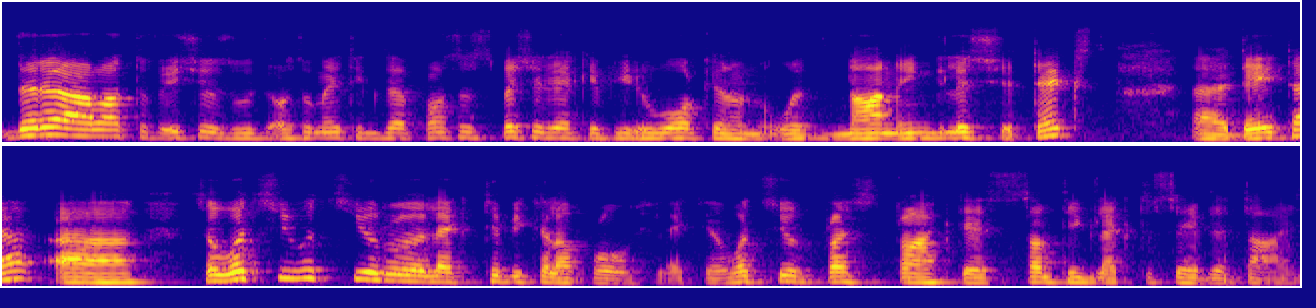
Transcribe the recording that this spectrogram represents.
there are a lot of issues with automating the process, especially like if you're working on with non-English text uh, data. Uh, so what's your what's your uh, like typical approach? Like uh, what's your best practice? Something like to save the time.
